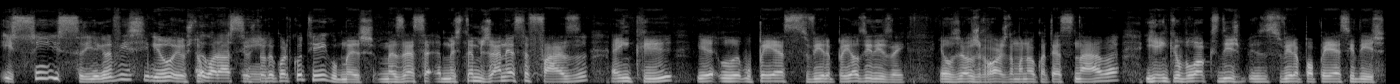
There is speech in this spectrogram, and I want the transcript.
Isso sim, isso seria gravíssimo. Eu, eu estou, Agora eu assim, estou de acordo contigo, mas, mas, essa, mas estamos já nessa fase em que eh, o, o PS se vira para eles e dizem eles, eles rosnam, mas não acontece nada, e em que o Bloco se, diz, se vira para o PS e diz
